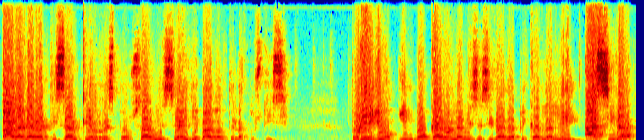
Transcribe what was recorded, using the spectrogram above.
para garantizar que el responsable sea llevado ante la justicia. Por ello, invocaron la necesidad de aplicar la ley ácida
